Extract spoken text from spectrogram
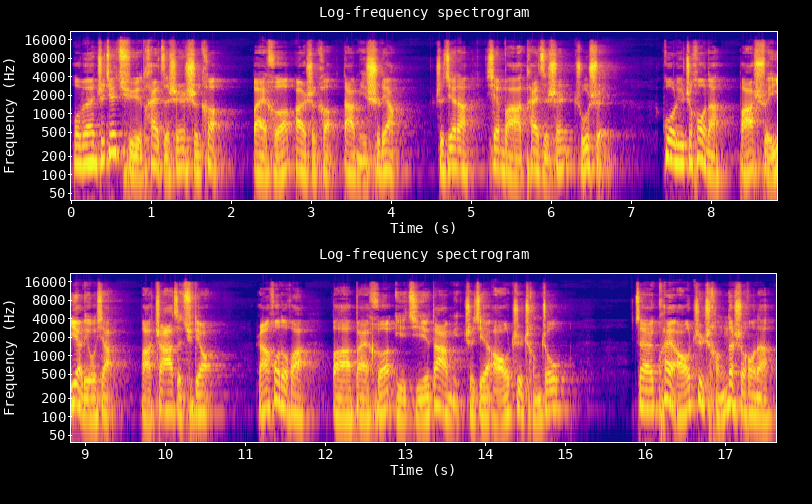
我们直接取太子参十克。百合二十克，大米适量。直接呢，先把太子参煮水，过滤之后呢，把水液留下，把渣子去掉。然后的话，把百合以及大米直接熬制成粥。在快熬制成的时候呢，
